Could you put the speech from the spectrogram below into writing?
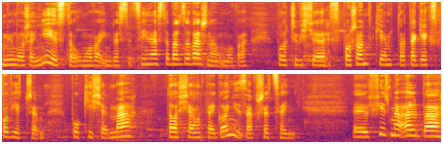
Mimo, że nie jest to umowa inwestycyjna, jest to bardzo ważna umowa, bo oczywiście z porządkiem to tak jak z powietrzem. Póki się ma, to się tego nie zawsze ceni. E, Firma Alba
